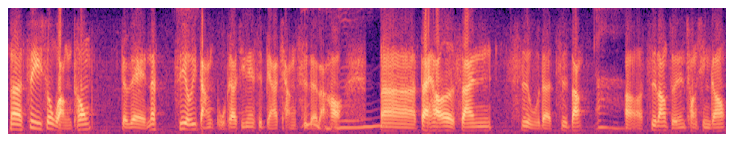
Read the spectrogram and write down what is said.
那至于说网通，对不对？那只有一档股票今天是比较强势的了哈，那代号二三四五的智邦啊，智邦昨天创新高。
